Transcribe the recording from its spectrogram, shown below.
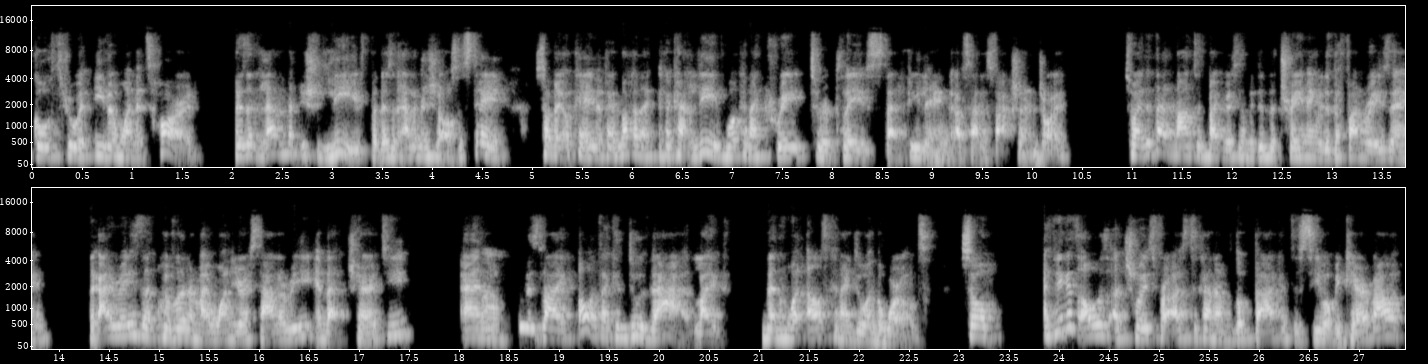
go through it even when it's hard. There's an element you should leave, but there's an element you should also stay. So I'm like, okay, if I'm not gonna, if I can't leave, what can I create to replace that feeling of satisfaction and joy? So I did that mountain bike racing. We did the training. We did the fundraising. Like I raised the equivalent of my one year salary in that charity, and wow. it was like, oh, if I can do that, like then what else can I do in the world? So I think it's always a choice for us to kind of look back and to see what we care about.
